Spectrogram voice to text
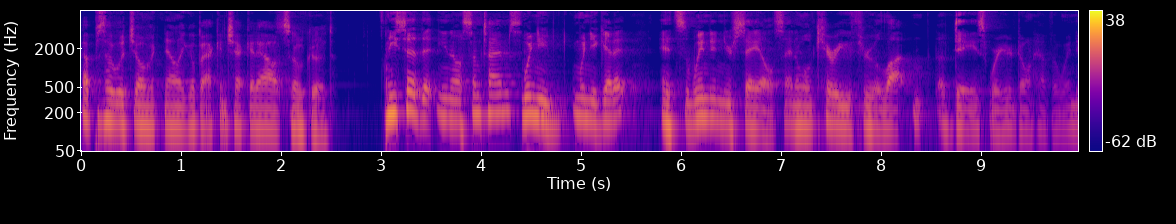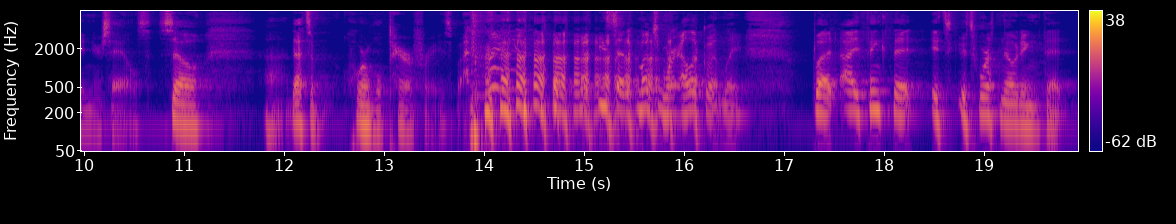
episode with Joe McNally, go back and check it out So good. he said that you know sometimes when you when you get it it's the wind in your sails and it will carry you through a lot of days where you don't have the wind in your sails so uh, that's a horrible paraphrase but he said it much more eloquently. But i think that it's it's worth noting that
